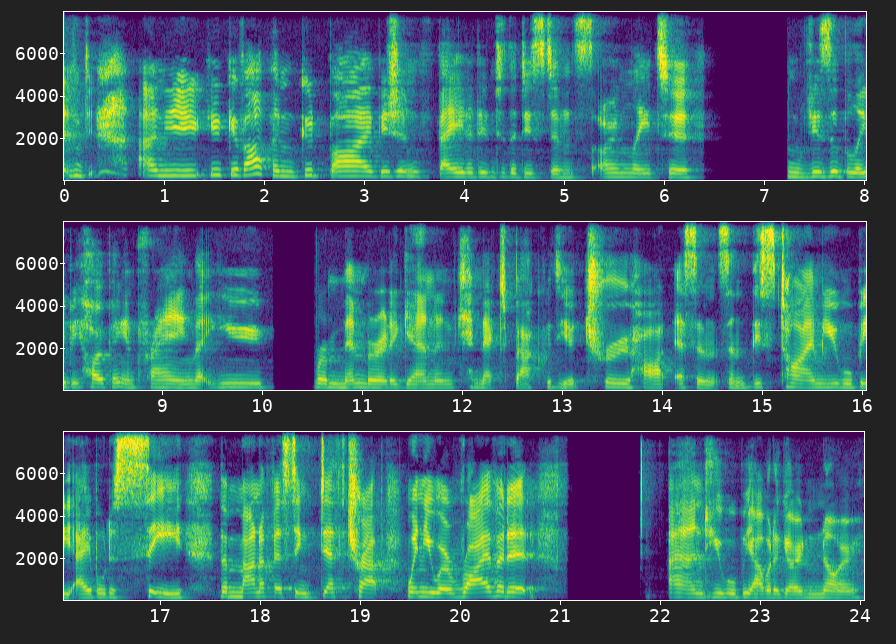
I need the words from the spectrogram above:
and and you you give up and goodbye vision faded into the distance only to invisibly be hoping and praying that you remember it again and connect back with your true heart essence. And this time you will be able to see the manifesting death trap when you arrive at it. And you will be able to go, no,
